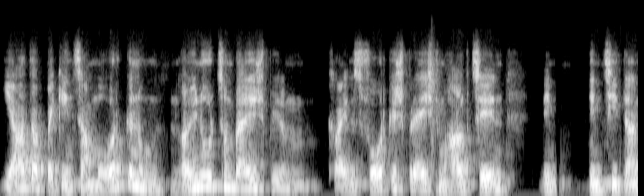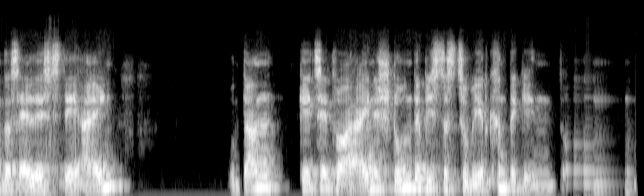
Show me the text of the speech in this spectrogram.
ja, da beginnt es am Morgen um 9 Uhr zum Beispiel, ein kleines Vorgespräch, um halb zehn nimmt, nimmt sie dann das LSD ein und dann geht es etwa eine Stunde, bis das zu wirken beginnt. Und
